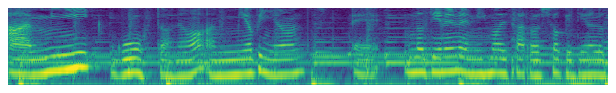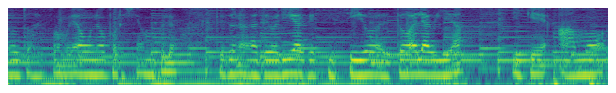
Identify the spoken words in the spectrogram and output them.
a mi gusto, ¿no? A mi opinión, eh, no tienen el mismo desarrollo que tienen los autos de Fórmula 1, por ejemplo, que es una categoría que sí sigo de toda la vida y que amo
